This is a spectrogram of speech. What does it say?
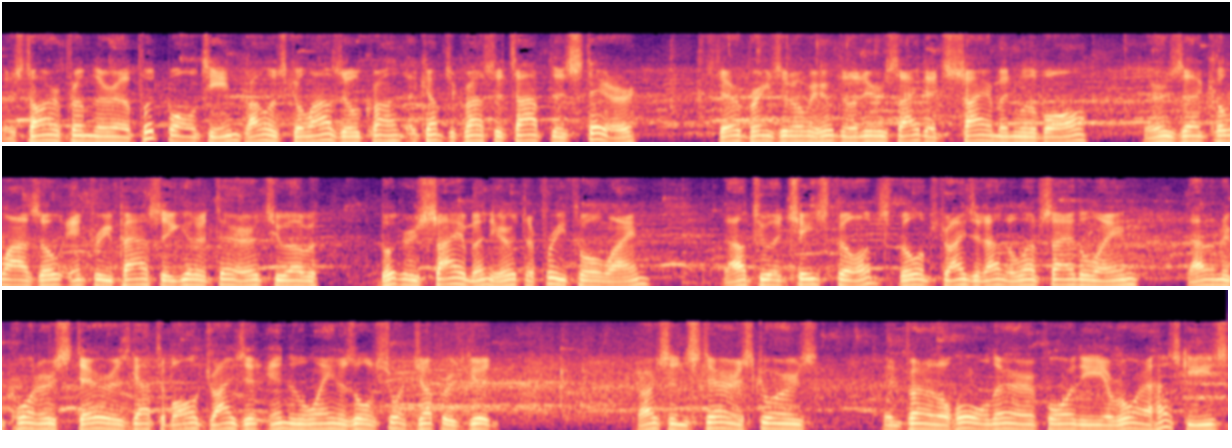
The star from their uh, football team, Carlos Colazo, cross, uh, comes across the top to Stair. Stair brings it over here to the near side. That's Shireman with the ball. There's uh, Colazo. Entry pass. They get it there to uh, Booker Simon here at the free throw line. Now to a Chase Phillips. Phillips drives it down the left side of the lane. Down in the corner, Stair has got the ball, drives it into the lane. His little short jumper is good. Carson Stair scores in front of the hole there for the Aurora Huskies.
